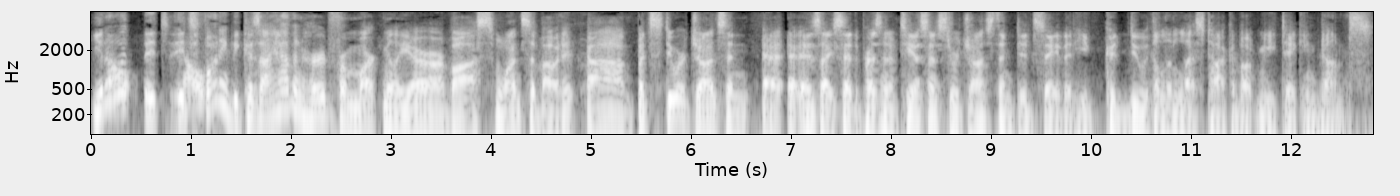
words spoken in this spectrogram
You know what? It's it's No. funny because I haven't heard from Mark Milliere, our boss, once about it. Um, but Stewart Johnston, uh, as I said, the president of TSN, Stewart Johnston, did say that he could do with a little less talk about me taking dumps.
